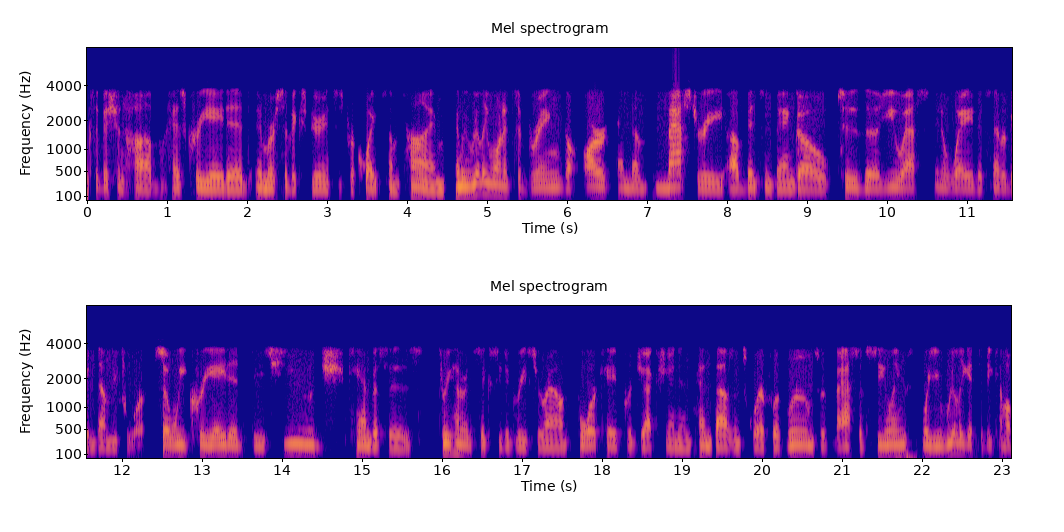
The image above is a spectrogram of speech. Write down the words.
Exhibition Hub has created immersive experiences for quite some time, and we really wanted to bring the art and the mastery of Vincent van Gogh to the U.S. in a way that's never been done before. So we created these huge canvases 360 degree surround, 4K projection in 10,000 square foot rooms with massive ceilings where you really get to become a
